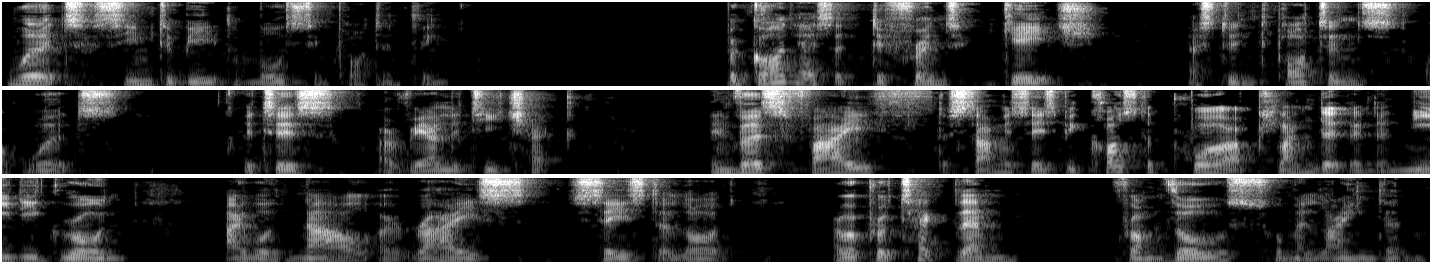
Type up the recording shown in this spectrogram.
words seem to be the most important thing. But God has a different gauge as to the importance of words. It is a reality check. In verse 5, the psalmist says, Because the poor are plundered and the needy groan, I will now arise, says the Lord. I will protect them from those who malign them.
